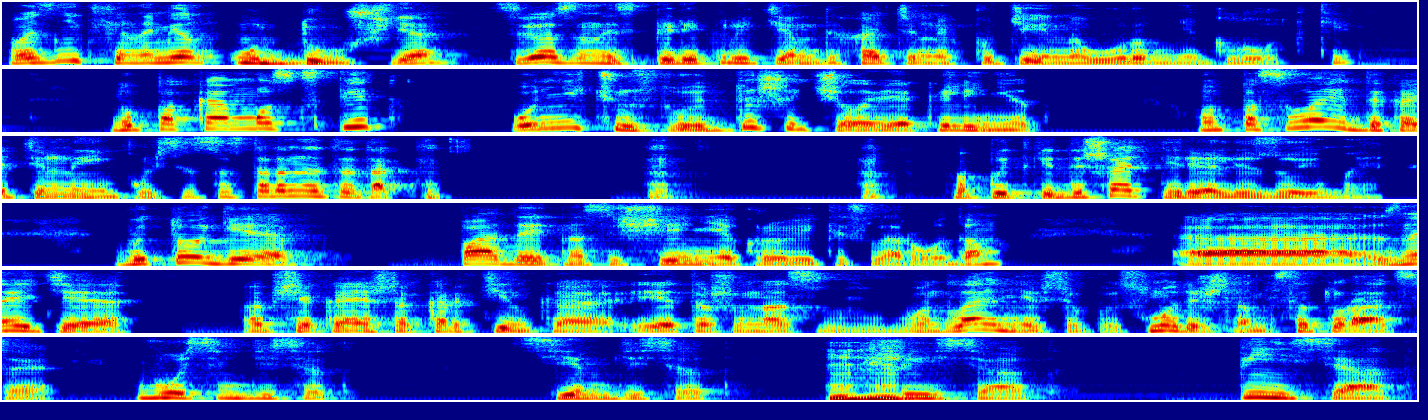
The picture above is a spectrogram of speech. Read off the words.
Возник феномен удушья, связанный с перекрытием дыхательных путей на уровне глотки. Но пока мозг спит, он не чувствует, дышит человек или нет. Он посылает дыхательные импульсы. Со стороны это так, попытки дышать нереализуемые. В итоге падает насыщение крови кислородом. Э, знаете, вообще, конечно, картинка, и это же у нас в онлайне все, смотришь, там сатурация 80, 70, 60, 50.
